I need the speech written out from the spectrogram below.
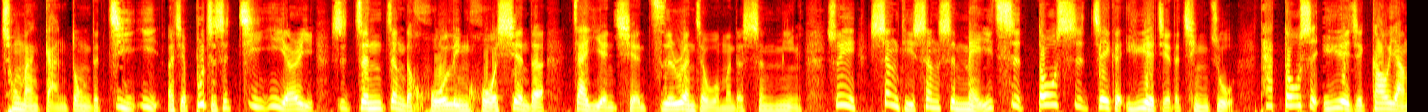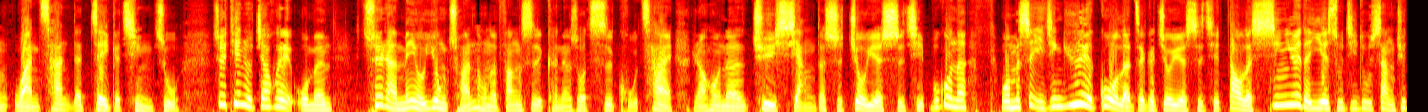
充满感动的记忆，而且不只是记忆而已，是真正的活灵活现的在眼前滋润着我们的生命。所以圣体圣事每一次都是这个逾越节的庆祝，它都是逾越节羔羊晚餐的这个庆祝。所以天主教会我们。虽然没有用传统的方式，可能说吃苦菜，然后呢，去想的是旧约时期。不过呢，我们是已经越过了这个旧约时期，到了新约的耶稣基督上去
